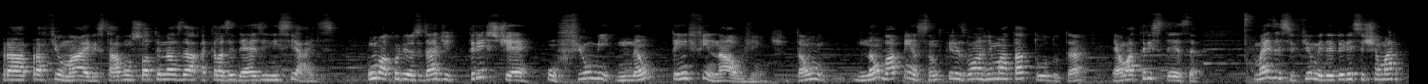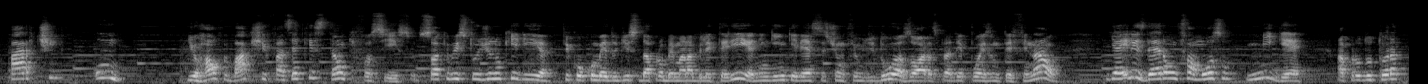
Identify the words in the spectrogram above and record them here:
para filmar. Eles estavam só tendo as, aquelas ideias iniciais. Uma curiosidade triste é, o filme não tem final, gente. Então não vá pensando que eles vão arrematar tudo, tá? É uma tristeza. Mas esse filme deveria se chamar Parte 1. E o Ralph Bakshi fazia questão que fosse isso. Só que o estúdio não queria. Ficou com medo disso dar problema na bilheteria, ninguém queria assistir um filme de duas horas para depois não ter final. E aí eles deram o famoso migué. A produtora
